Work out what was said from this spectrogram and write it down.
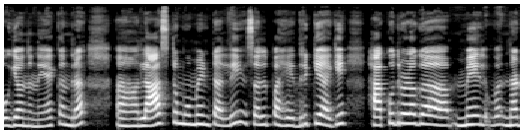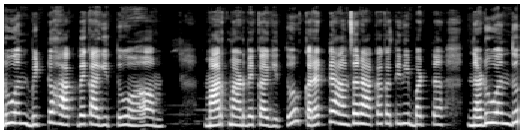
ಹೋಗ್ಯಾವ ನಾನು ಯಾಕಂದ್ರೆ ಲಾಸ್ಟ್ ಮೂಮೆಂಟಲ್ಲಿ ಸ್ವಲ್ಪ ಹೆದರಿಕೆಯಾಗಿ ಹಾಕೋದ್ರೊಳಗೆ ಮೇಲ್ ನಡು ಬಿಟ್ಟು ಹಾಕಬೇಕಾಗಿತ್ತು ಮಾರ್ಕ್ ಮಾಡಬೇಕಾಗಿತ್ತು. ಕರೆಕ್ಟ್ ಆನ್ಸರ್ ಹಾಕಕತ್ತೀನಿ ಬಟ್ ನಡು ಒಂದು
